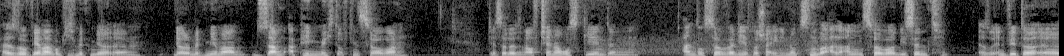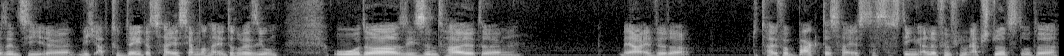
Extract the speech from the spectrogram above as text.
Also wer mal wirklich mit mir, ähm, ja, oder mit mir mal zusammen abhängen möchte auf den Servern, der sollte dann auf Generos gehen, denn andere Server werde ich jetzt wahrscheinlich nicht nutzen, weil alle anderen Server, die sind, also entweder äh, sind sie äh, nicht up to date, das heißt, sie haben noch eine ältere Version, oder sie sind halt, ähm, ja, entweder total verbuggt. Das heißt, dass das Ding alle fünf Minuten abstürzt oder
